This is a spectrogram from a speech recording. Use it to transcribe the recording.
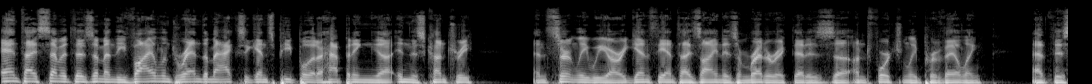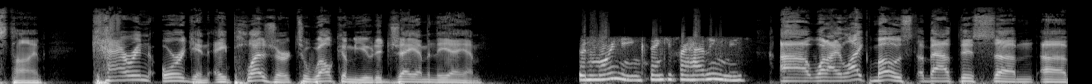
anti-Semitism and the violent random acts against people that are happening uh, in this country, and certainly we are against the anti-Zionism rhetoric that is uh, unfortunately prevailing at this time. Karen Organ, a pleasure to welcome you to JM in the AM. Good morning. Thank you for having me. Uh, what I like most about this um, uh,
